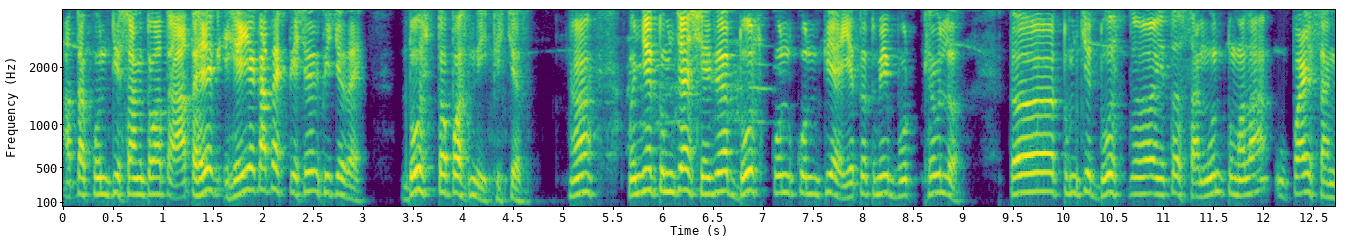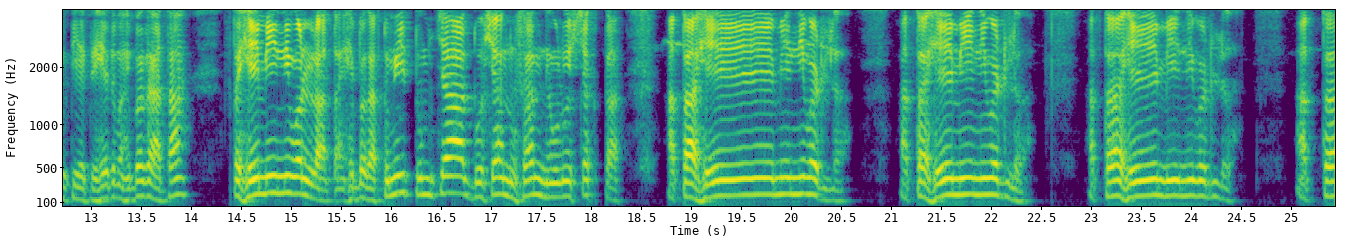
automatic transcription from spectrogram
आता कोणती सांगतो आता आता हे हे एक आता स्पेशल फीचर आहे. दोष तपासणी फीचर हां? म्हणजे तुमच्या शरीरात दोष कोणकोणते आहे येतं तुम्ही बोट ठेवलं तर तुमचे दोष येतं सांगून तुम्हाला उपाय सांगते येते. हे बघा आता तर हे मी निवडलं आता. हे बघा तुम्ही तुमच्या दोषानुसार निवडू शकता. आता हे मी निवडलं. आता हे मी निवडलं. आता हे मी निवडलं. आता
